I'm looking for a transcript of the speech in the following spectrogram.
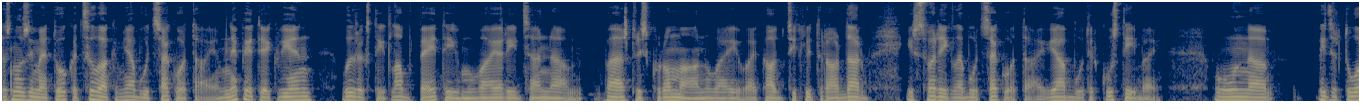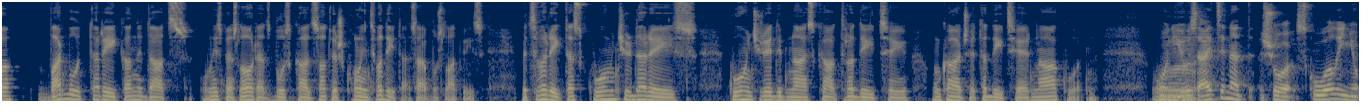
Tas nozīmē to, ka cilvēkam jābūt sekotājiem. Nepietiek vien uzrakstīt labu pētījumu vai arī dzenā vēsturisku romānu vai, vai kādu citu literāru darbu. Ir svarīgi, lai būtu sekotāji, jābūt ir kustībai. Un līdz ar to varbūt arī kandidāts un iespējams laureāts būs kāds latviešu kolīnas vadītājs ārpus Latvijas. Bet svarīgi tas, ko viņš ir darījis, ko viņš ir iedibinājis, kādu tradīciju un kāda šī tradīcija ir nākotne. Un jūs aicināt šo skoliņu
